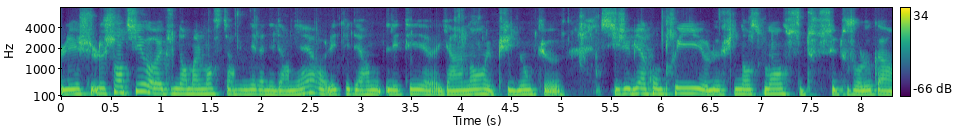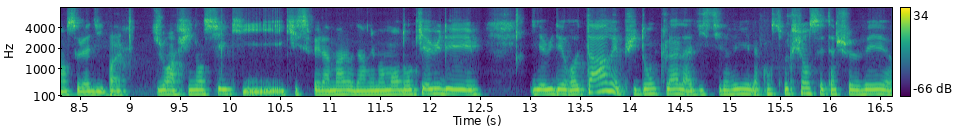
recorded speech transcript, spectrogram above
le chantier aurait dû normalement se terminer l'année dernière, l'été, l'été euh, il y a un an. Et puis donc, euh, si j'ai bien compris, le financement, c'est, toujours le cas, hein, cela dit. Toujours un financier qui, qui, se fait la malle au dernier moment. Donc il y a eu des, il y a eu des retards. Et puis donc là, la distillerie, la construction s'est achevée, euh,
